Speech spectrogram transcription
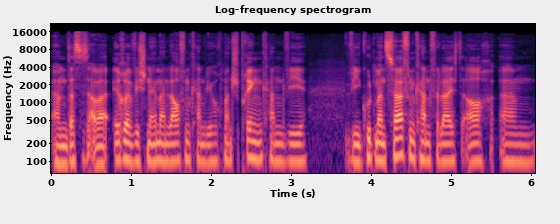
ähm, das ist aber irre, wie schnell man laufen kann, wie hoch man springen kann, wie wie gut man surfen kann vielleicht auch, ähm,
